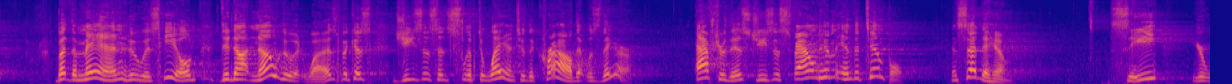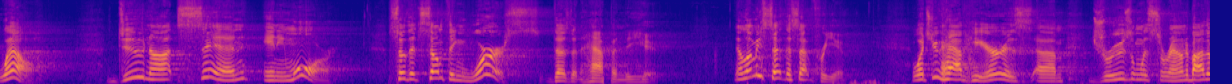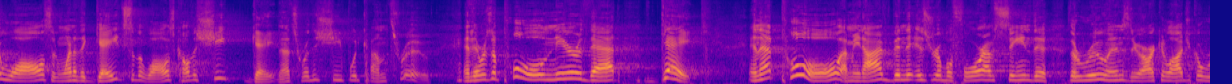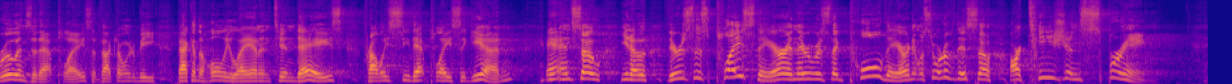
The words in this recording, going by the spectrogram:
But the man who was healed did not know who it was because Jesus had slipped away into the crowd that was there. After this, Jesus found him in the temple and said to him, See, you're well. Do not sin anymore so that something worse doesn't happen to you. Now, let me set this up for you. What you have here is um, Jerusalem was surrounded by the walls, and one of the gates of the wall is called the sheep gate, and that's where the sheep would come through. And there was a pool near that gate. And that pool, I mean, I've been to Israel before. I've seen the, the ruins, the archaeological ruins of that place. In fact, I'm going to be back in the Holy Land in 10 days, probably see that place again. And so, you know, there's this place there, and there was the pool there, and it was sort of this uh, artesian spring.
